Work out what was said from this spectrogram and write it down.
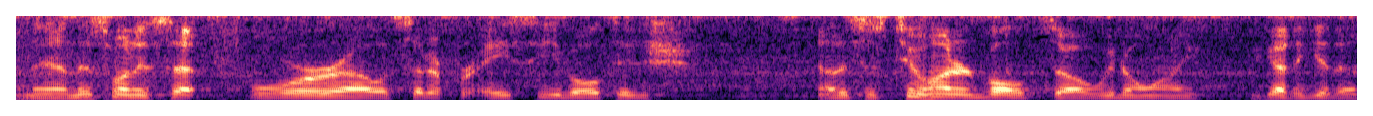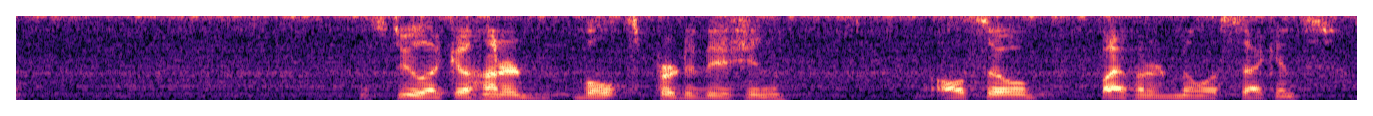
And then this one is set for, uh, let's set it for AC voltage. Now this is 200 volts, so we don't want to, you got to get a, let's do like 100 volts per division. Also 500 milliseconds.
